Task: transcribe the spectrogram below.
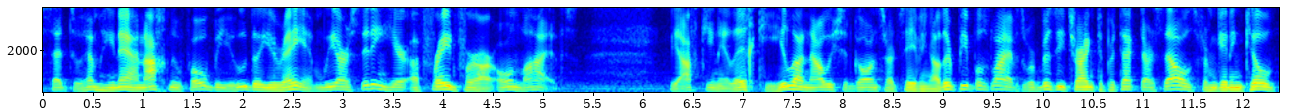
said to him, Hine anachnu po Yehuda Yireim. We are sitting here afraid for our own lives. Now we should go and start saving other people's lives. We're busy trying to protect ourselves from getting killed,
